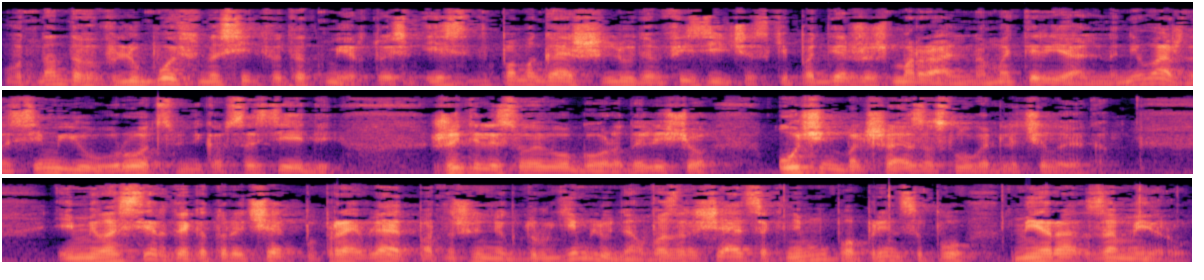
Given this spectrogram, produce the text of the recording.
вот надо в любовь вносить в этот мир. То есть, если ты помогаешь людям физически, поддерживаешь морально, материально, неважно, семью, родственников, соседей, жителей своего города или еще, очень большая заслуга для человека. И милосердие, которое человек проявляет по отношению к другим людям, возвращается к нему по принципу мера за меру.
